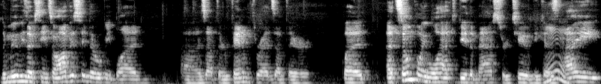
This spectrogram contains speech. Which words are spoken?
the movies i've seen so obviously there will be blood uh, is up there phantom threads up there but at some point we'll have to do the master too because Mm. i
